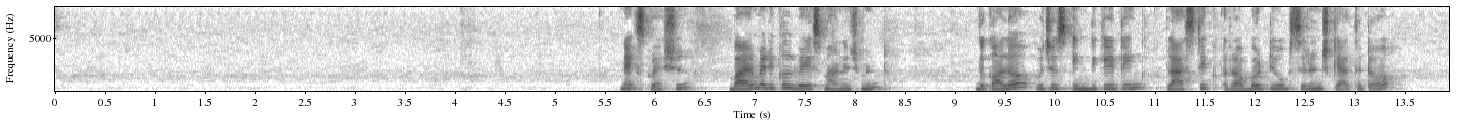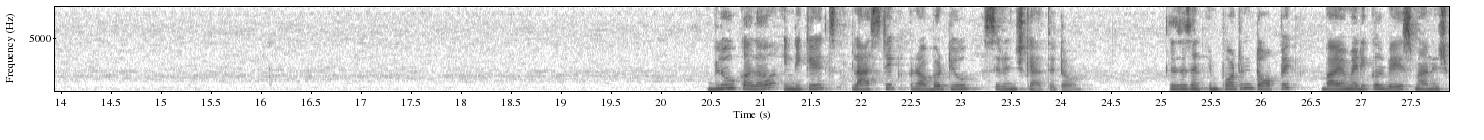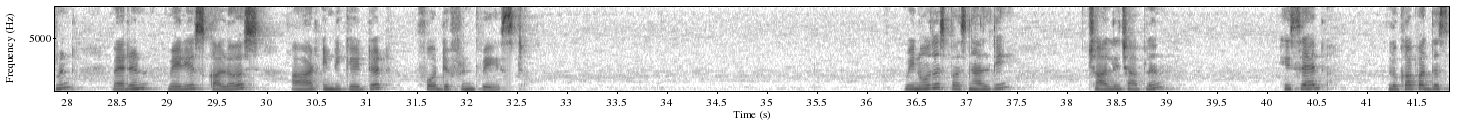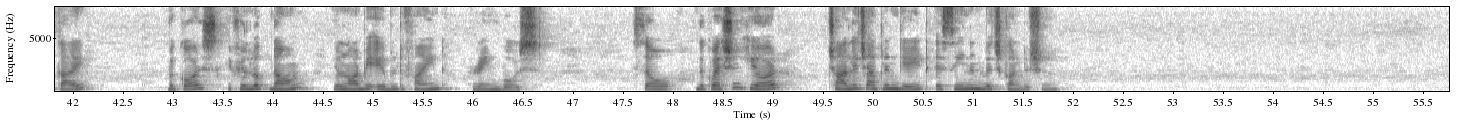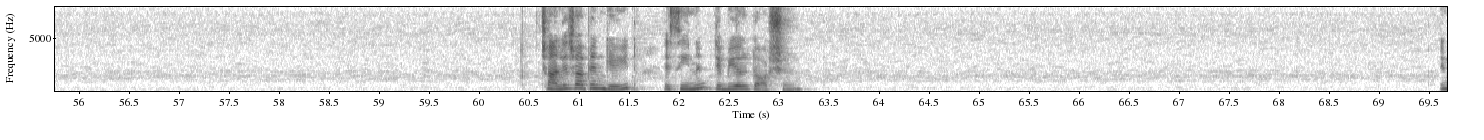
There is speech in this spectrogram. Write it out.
Next question Biomedical waste management. The color which is indicating plastic rubber tube syringe catheter Blue color indicates plastic rubber tube syringe catheter. This is an important topic biomedical waste management wherein various colors are indicated for different waste. We know this personality, Charlie Chaplin. He said, Look up at the sky because if you look down, you'll not be able to find rainbows. So, the question here Charlie Chaplin gait is seen in which condition? Charlie Chaplin gait is seen in tibial torsion.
